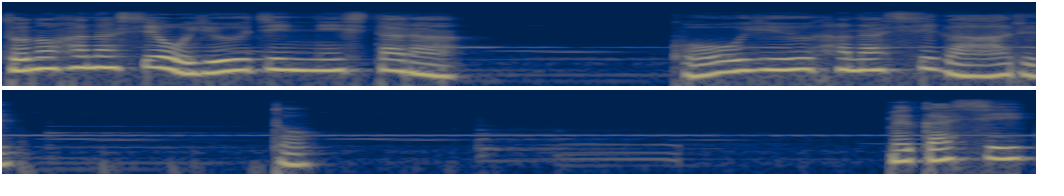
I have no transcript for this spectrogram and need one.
その話を友人にしたら、こういう話がある、と。昔、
